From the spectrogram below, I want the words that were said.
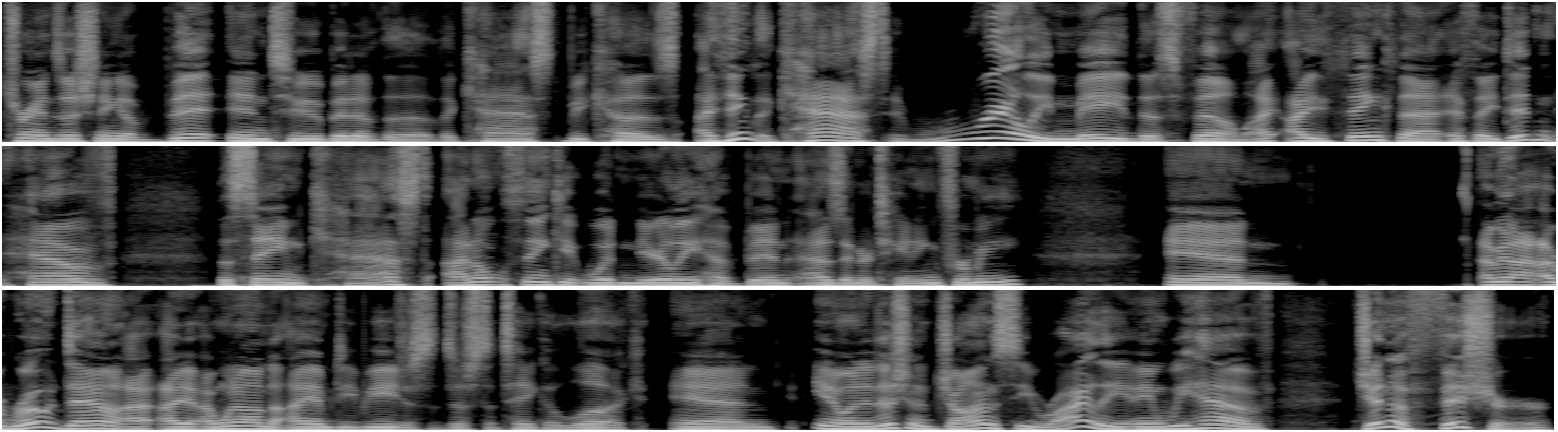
transitioning a bit into a bit of the the cast because I think the cast really made this film. I, I think that if they didn't have the same cast, I don't think it would nearly have been as entertaining for me. And I mean, I, wrote down, I, I went on to IMDb just, just to take a look. And, you know, in addition to John C. Reilly, I mean, we have Jenna Fischer,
